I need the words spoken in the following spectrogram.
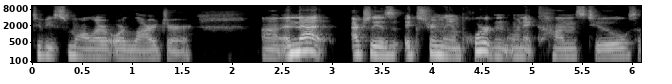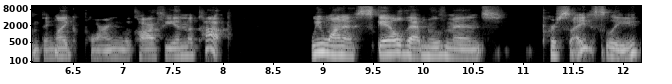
to be smaller or larger. Uh, and that actually is extremely important when it comes to something like pouring the coffee in the cup. We want to scale that movement precisely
